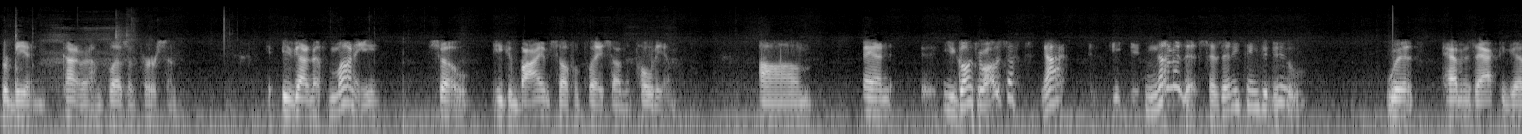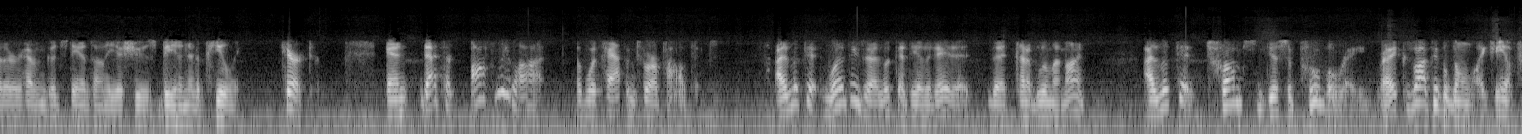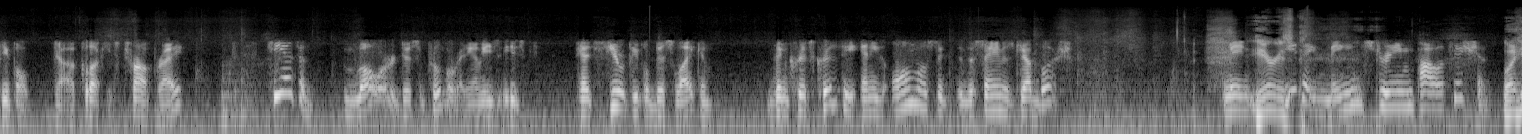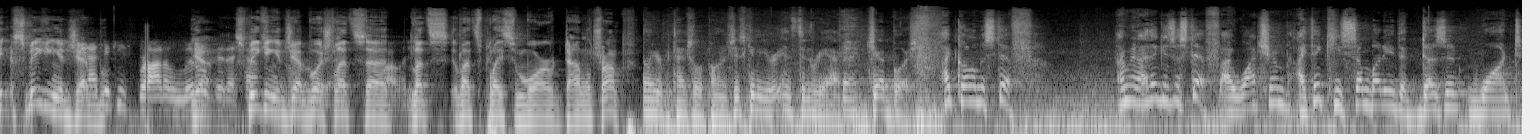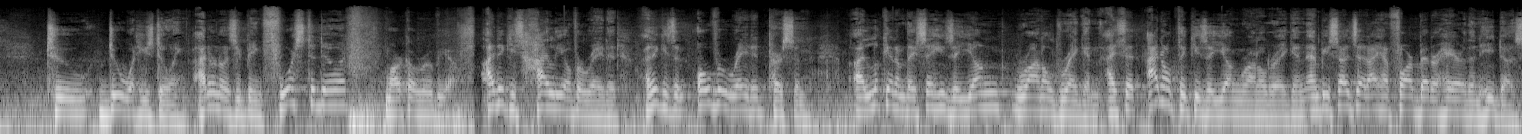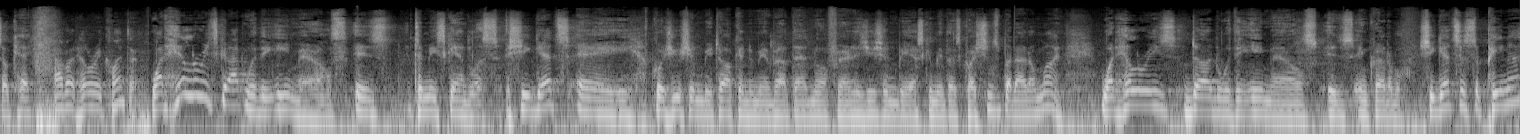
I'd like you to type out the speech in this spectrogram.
for being kind of an unpleasant person. He's got enough money, so he can buy himself a place on the podium. Um, and you go through all this stuff. Not none of this has anything to do with having his act together, having good stands on the issues, being an appealing character. And that's an awfully lot of what's happened to our politics. I looked at one of the things that I looked at the other day that that kind of blew my mind. I looked at Trump's disapproval rating, right? Because a lot of people don't like, you know, people, you know, look, he's Trump, right? He has a lower disapproval rating. I mean, he's, he's has fewer people dislike him than Chris Christie, and he's almost the same as Jeb Bush. I mean, Here is- he's a mainstream politician, Well, he, speaking of Jeb, and I think he's brought a little yeah, bit of. speaking of Jeb and a little Bush, let's uh, let's let's play some more Donald Trump. Some of your potential opponents. Just give me your instant reaction. Jeb Bush. I'd call him a stiff. I mean, I think he's a stiff. I watch him. I think he's somebody that doesn't want to do what he's doing. I don't know, is he being forced to do it? Marco Rubio. I think he's highly overrated. I think he's an overrated person. I look at him, they say he's a young Ronald Reagan. I said, I don't think he's a young Ronald Reagan. And besides that, I have far better hair than he does, okay? How about Hillary Clinton? What Hillary's got with the emails is, to me, scandalous. She gets a, of course, you shouldn't be talking to me about that, in all fairness. You shouldn't be asking me those questions, but I don't mind. What Hillary's done with the emails is incredible. She gets a subpoena,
